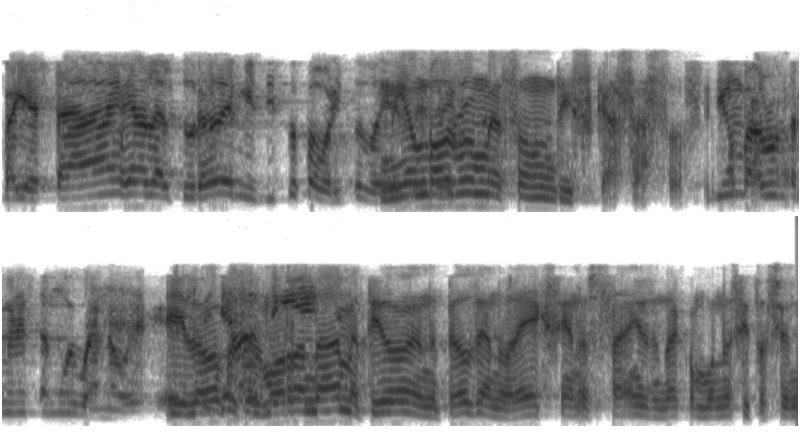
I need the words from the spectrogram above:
vaya, está a la altura de mis discos favoritos, güey. Neon Ballroom es un discazazo. Sí. Neon Ballroom también está muy bueno, güey. Y luego, pues, el morro andaba metido en pedos de anorexia en esos años, andaba como una situación,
